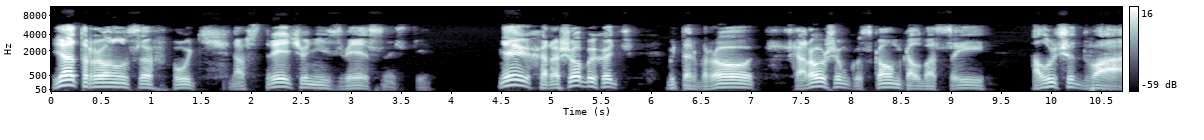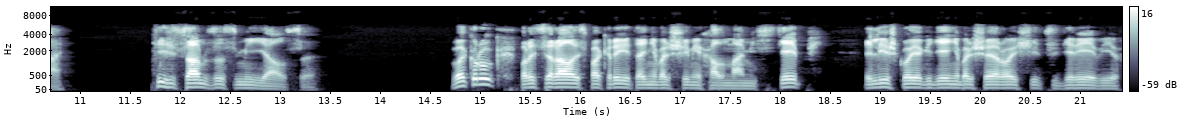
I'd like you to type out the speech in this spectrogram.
я тронулся в путь навстречу неизвестности. Эх, хорошо бы хоть бутерброд с хорошим куском колбасы, а лучше два. И сам засмеялся. Вокруг протиралась покрытая небольшими холмами степь, лишь кое-где небольшие рощицы деревьев.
